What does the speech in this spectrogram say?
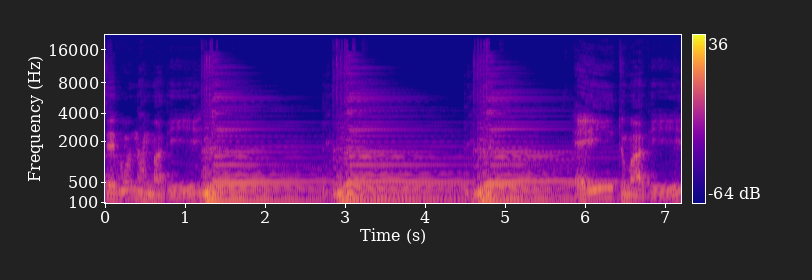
E7 한 마디. A 두 마디.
